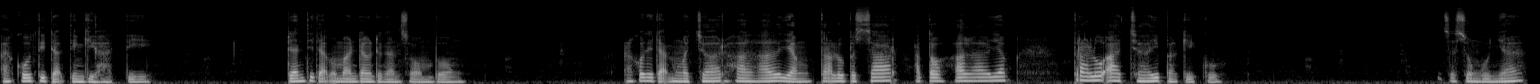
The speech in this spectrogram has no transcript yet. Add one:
aku tidak tinggi hati dan tidak memandang dengan sombong. Aku tidak mengejar hal-hal yang terlalu besar atau hal-hal yang terlalu ajaib bagiku. Sesungguhnya,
